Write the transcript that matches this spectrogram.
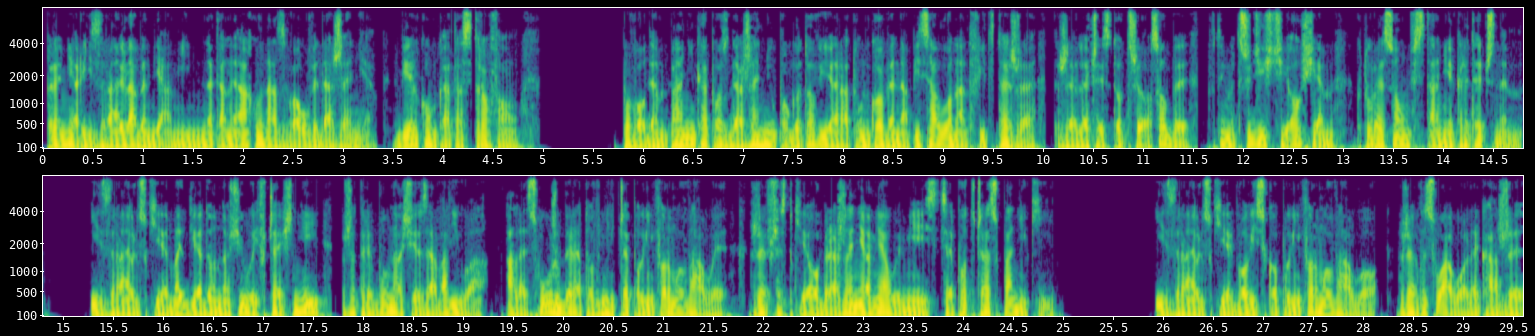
Premier Izraela Benjamin Netanyahu nazwał wydarzenie wielką katastrofą. Powodem panika po zdarzeniu pogotowie ratunkowe napisało na Twitterze, że leczy 103 osoby, w tym 38, które są w stanie krytycznym. Izraelskie media donosiły wcześniej, że trybuna się zawaliła, ale służby ratownicze poinformowały, że wszystkie obrażenia miały miejsce podczas paniki. Izraelskie wojsko poinformowało, że wysłało lekarzy,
